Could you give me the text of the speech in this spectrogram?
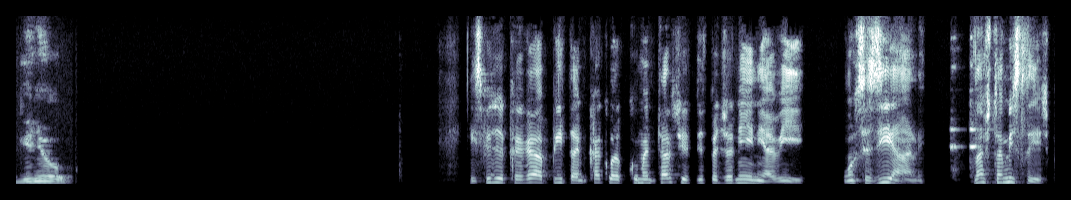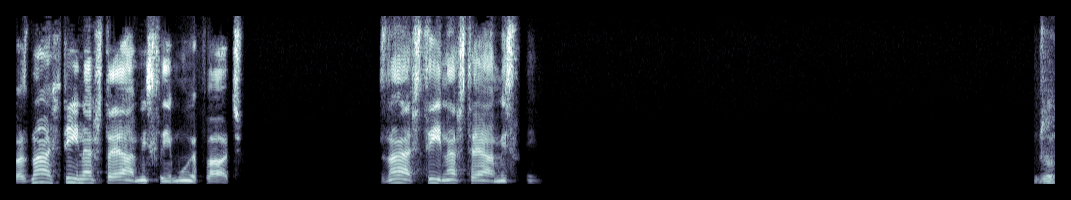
Ginju. I svi ljudi kad ga pitan kako komentarčujete ispred Džaninija vi, on se zijani. Znaš šta misliš? Pa znaš ti na šta ja mislim, moje faču. Znaš ti na šta ja mislim. Da,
